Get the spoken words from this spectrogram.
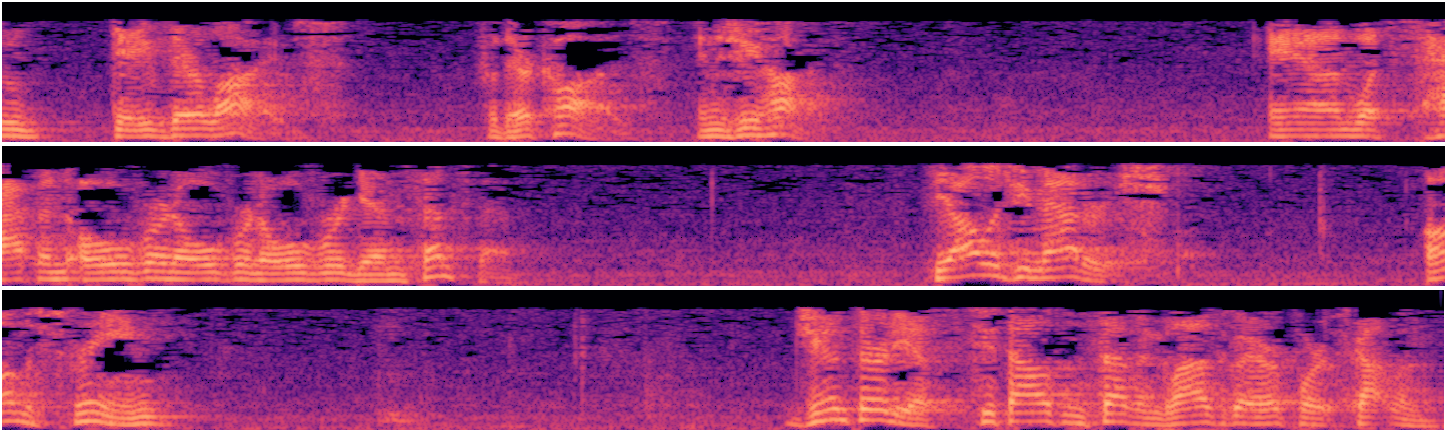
who gave their lives for their cause in jihad. And what's happened over and over and over again since then. Theology matters on the screen. June 30th, 2007, Glasgow Airport, Scotland.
